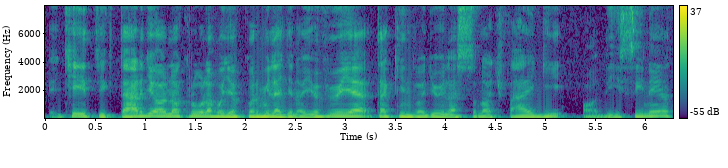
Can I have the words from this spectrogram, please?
egy hétig tárgyalnak róla, hogy akkor mi legyen a jövője, tekintve, hogy ő lesz a nagy Feige a DC-nél,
